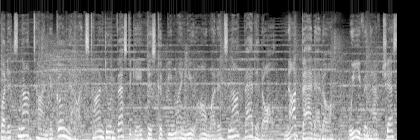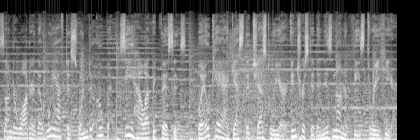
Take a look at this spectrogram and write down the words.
but it's not time to go now. It's time to investigate. This could be my new home, but it's not bad at all. Not bad at all. We even have chests underwater that we have to swim to open. See how epic this is. But okay, I guess the chest we are interested in is none of these three here.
